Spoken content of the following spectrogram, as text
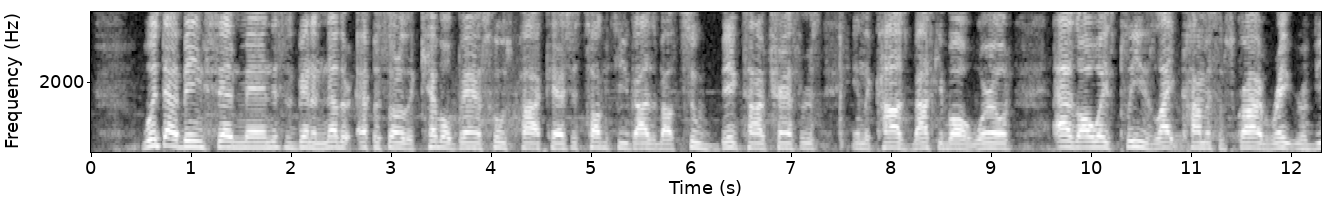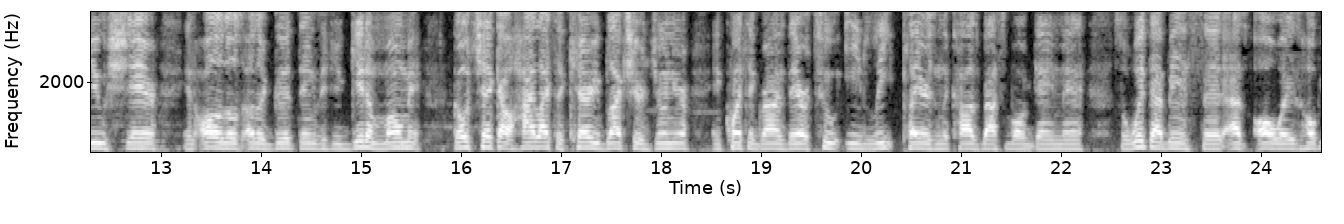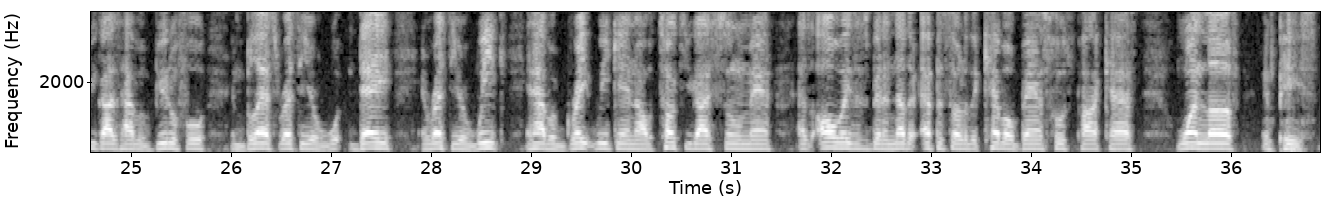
With that being said, man, this has been another episode of the Kevo Bands Hoops podcast. Just talking to you guys about two big time transfers in the college basketball world. As always, please like, comment, subscribe, rate, review, share, and all of those other good things. If you get a moment, go check out highlights of Kerry Blackshear Jr. and Quentin Grimes. They are two elite players in the college basketball game, man. So, with that being said, as always, hope you guys have a beautiful and blessed rest of your day and rest of your week, and have a great weekend. I'll talk to you guys soon, man. As always, it's been another episode of the Kevo Bands Hoops podcast. One love and peace.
